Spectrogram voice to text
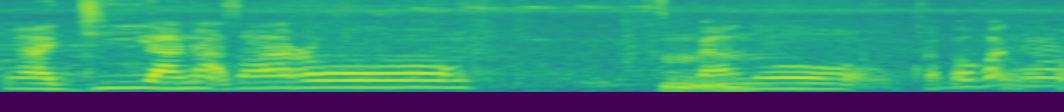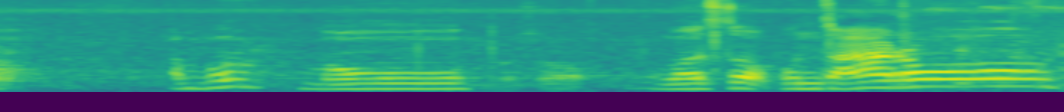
ngaji anak sarong mm -hmm. kalau apa pokoknya apa mau gosok pun sarung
